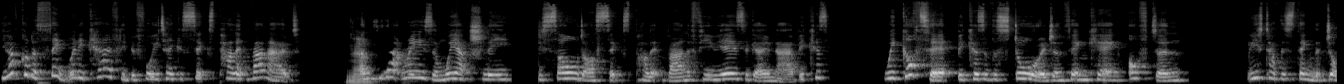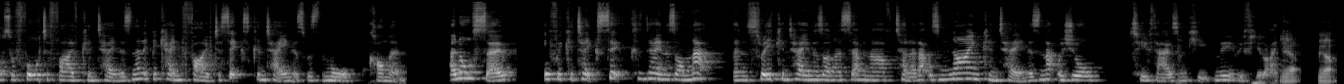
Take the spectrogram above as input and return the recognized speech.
You have got to think really carefully before you take a six pallet van out. Yeah. And for that reason, we actually sold our six pallet van a few years ago now because we got it because of the storage and thinking often we used to have this thing that jobs were four to five containers and then it became five to six containers was the more common and also if we could take six containers on that and three containers on a seven and a half tonner that was nine containers and that was your 2000 cube move if you like Yeah. Yeah.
